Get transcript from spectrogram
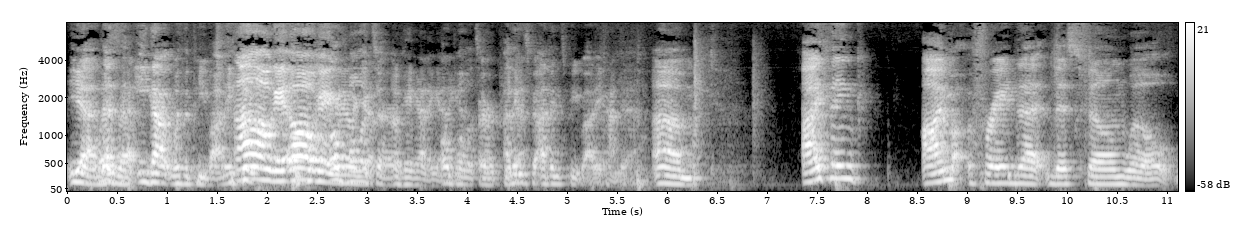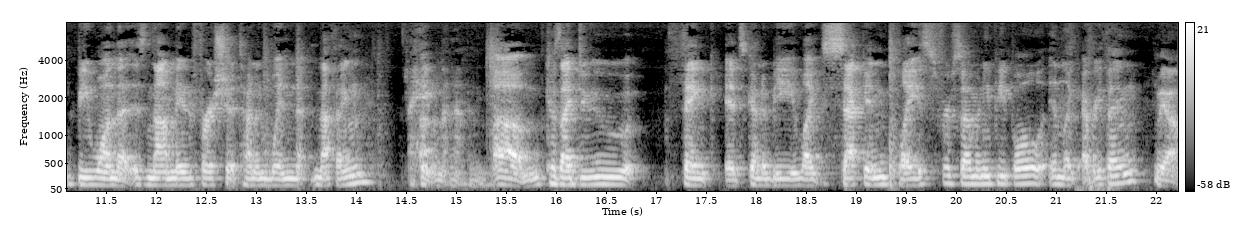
yeah. What that's is that? EGOT with a Peabody. Oh, okay. Oh, okay. Or okay, okay. Pulitzer. Okay, got it. Got Or it, got it. Pulitzer. Or I think it's. I think it's Peabody. Kinda. Um, I think I'm afraid that this film will be one that is nominated for a shit ton and win nothing. I hate when that happens. Um, because I do think it's going to be like second place for so many people in like everything. Yeah.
